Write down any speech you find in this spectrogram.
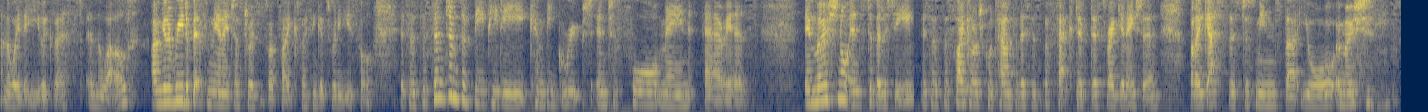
and the way that you exist in the world. I'm going to read a bit from the NHS Choices website because I think it's really useful. It says the symptoms of BPD can be grouped into four main areas. Emotional instability, this is the psychological term for this is affective dysregulation, but I guess this just means that your emotions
